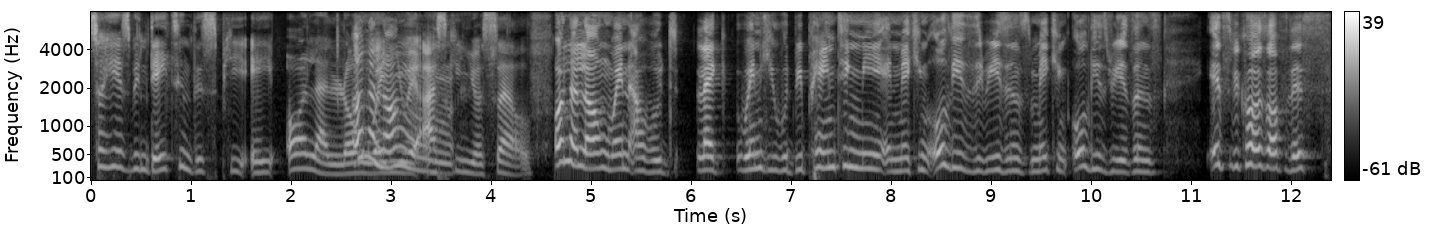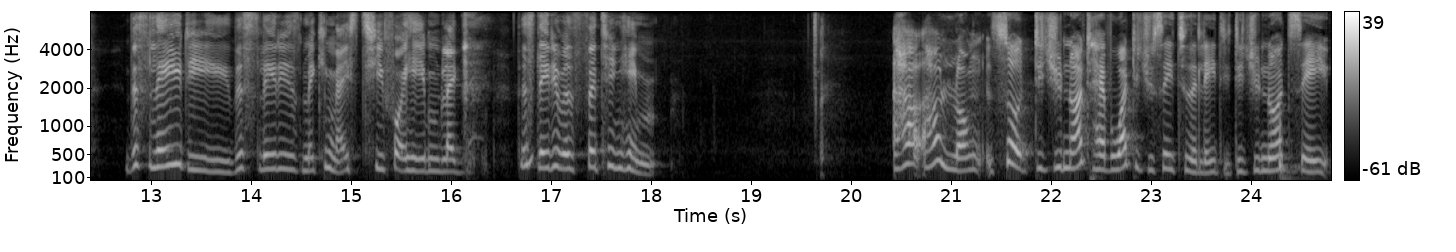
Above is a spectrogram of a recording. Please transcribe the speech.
So he has been dating this PA all along All when you were asking yourself. All along, when I would like when he would be painting me and making all these reasons, making all these reasons, it's because of this this lady. This lady is making nice tea for him. Like this lady was setting him. How how long? So did you not have? What did you say to the lady? Did you not say?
